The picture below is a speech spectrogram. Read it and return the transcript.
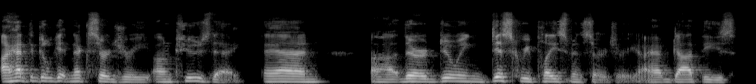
I had to go get neck surgery on Tuesday, and uh, they're doing disc replacement surgery. I have got these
